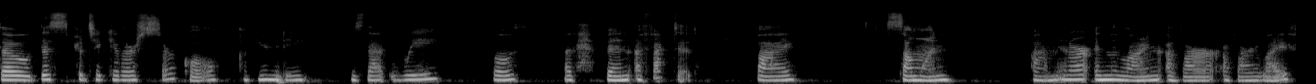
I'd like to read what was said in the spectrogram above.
Though this particular circle of unity is that we both have been affected by someone um, in our in the line of our of our life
